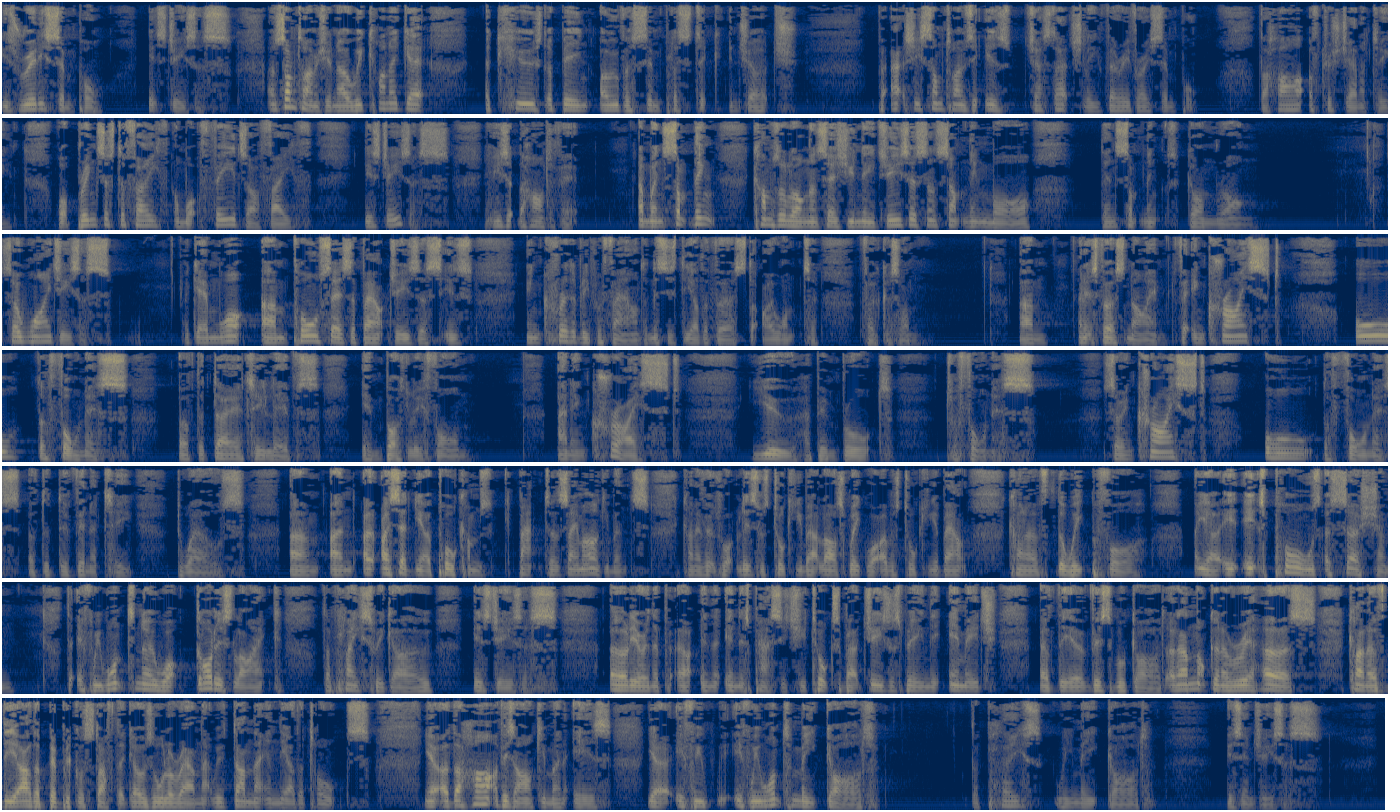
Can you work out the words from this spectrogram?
is really simple. It's Jesus. And sometimes, you know, we kind of get accused of being oversimplistic in church. But actually, sometimes it is just actually very, very simple. The heart of Christianity, what brings us to faith and what feeds our faith is Jesus. He's at the heart of it. And when something comes along and says you need Jesus and something more, then something's gone wrong. So why Jesus? Again, what um, Paul says about Jesus is incredibly profound, and this is the other verse that I want to focus on. Um, and it's verse 9. For in Christ, all the fullness of the deity lives in bodily form. And in Christ, you have been brought to fullness. So in Christ, all the fullness of the divinity dwells. Um, and I, I, said, you know, Paul comes back to the same arguments. Kind of, it was what Liz was talking about last week, what I was talking about kind of the week before. You know, it, it's Paul's assertion that if we want to know what God is like, the place we go is Jesus. Earlier in, the, uh, in, the, in this passage, he talks about Jesus being the image of the invisible God. And I'm not going to rehearse kind of the other biblical stuff that goes all around that. We've done that in the other talks. You know, at the heart of his argument is, you know, if we, if we want to meet God, the place we meet God is in Jesus.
